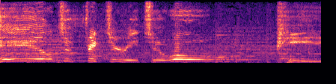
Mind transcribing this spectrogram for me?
Hail to victory to OP.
